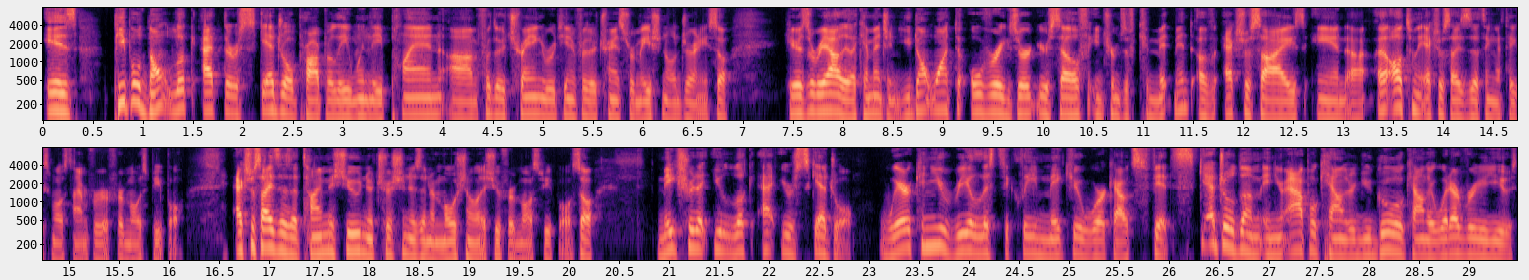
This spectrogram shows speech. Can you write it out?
is people don't look at their schedule properly when they plan um, for their training routine for their transformational journey. So here's the reality. Like i mentioned you don't want to overexert yourself in terms of commitment of exercise and uh, ultimately exercise is the thing that takes most time for, for most people. Exercise is a time issue. Nutrition is an emotional issue for most people. So make sure that you look at your schedule. Where can you realistically make your workouts fit? Schedule them in your apple calendar your google calendar whatever you use.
